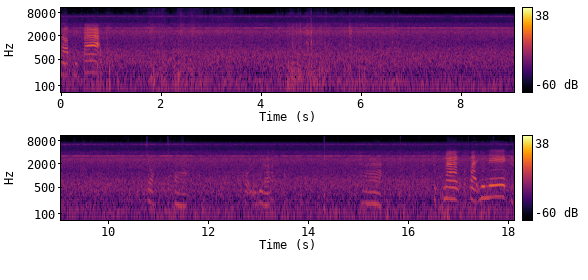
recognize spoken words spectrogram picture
สอบให้ป้าจบป้ากดเลยดูนะค่ะตุกนา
